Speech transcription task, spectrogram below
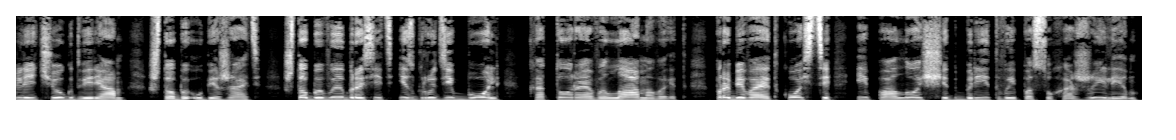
Лечу к дверям, чтобы убежать, чтобы выбросить из груди боль, которая выламывает, пробивает кости и полощет бритвой по сухожилиям,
